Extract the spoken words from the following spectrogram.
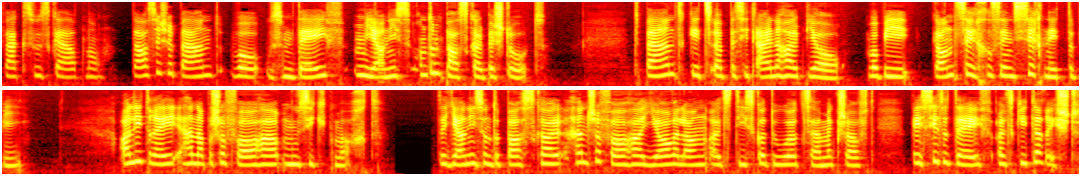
Gewächshausgärtner. Das ist eine Band, die aus dem Dave, dem Janis und dem Pascal besteht. Die Band gibt es etwa seit eineinhalb Jahren, wobei ganz sicher sind sie sich nicht dabei. Alle drei haben aber schon vorher Musik gemacht. Der Janis und der Pascal haben schon vorher jahrelang als Disco-Duo zusammengeschafft, bis sie den Dave als Gitarrist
